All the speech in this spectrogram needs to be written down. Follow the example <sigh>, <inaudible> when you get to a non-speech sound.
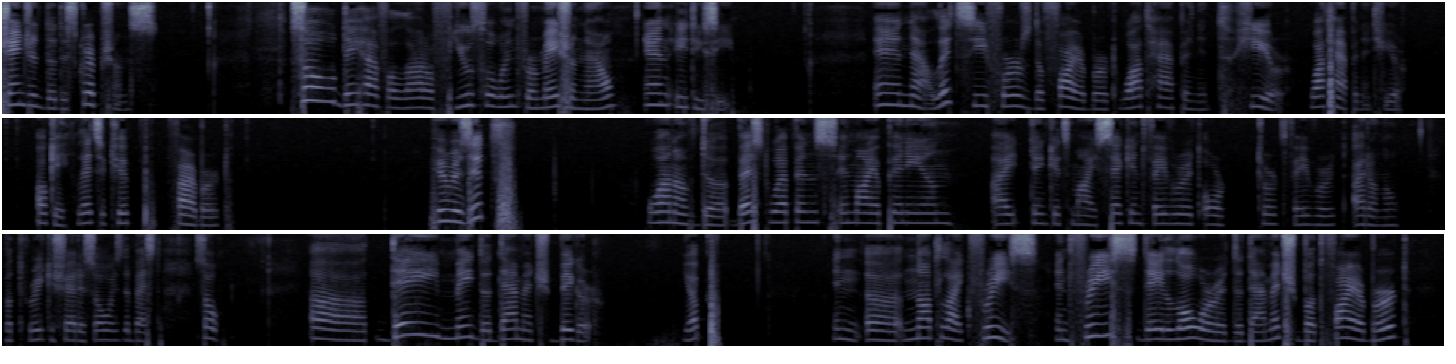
changed the descriptions. So they have a lot of useful information now and etc. And now let's see first the Firebird. What happened here? What happened here? Okay, let's equip Firebird. Here is it. One of the best weapons in my opinion. I think it's my second favorite or third favorite. I don't know. But Ricochet is always the best. So, uh, they made the damage bigger. Yup. In uh, not like freeze. In freeze, they lowered the damage, but Firebird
